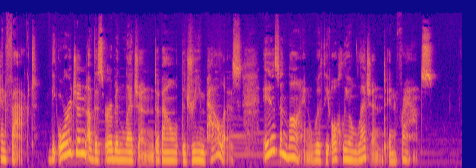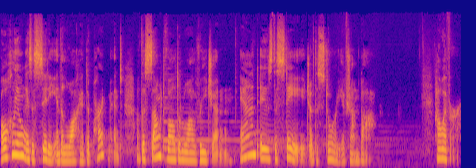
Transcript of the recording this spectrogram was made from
In fact, the origin of this urban legend about the Dream Palace is in line with the Orléans legend in France. Orléans is a city in the Loire department of the Centre Val de Loire region and is the stage of the story of Jeanne d'Arc. However,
